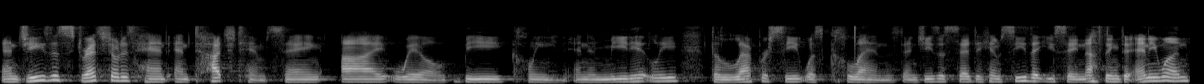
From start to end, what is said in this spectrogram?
And Jesus stretched out his hand and touched him, saying, I will be clean. And immediately the leprosy was cleansed. And Jesus said to him, See that you say nothing to anyone,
